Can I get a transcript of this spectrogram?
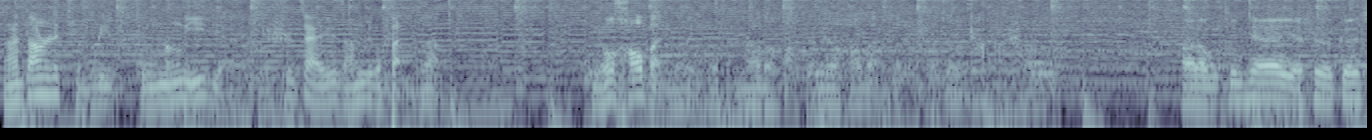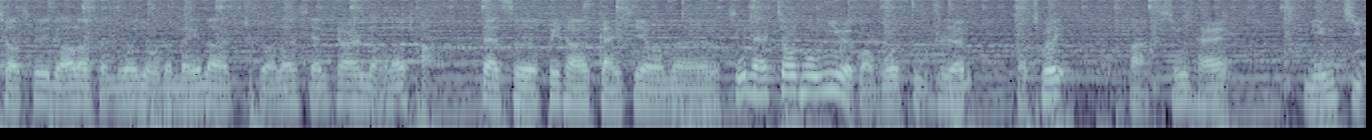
反正当时挺不理，挺不能理解的，也是在于咱们这个本子，有好本子了以后怎么着都好，没有好本子了以后就是差点事儿。好了，我们今天也是跟小崔聊了很多有的没的，扯了闲篇儿，冷了场。再次非常感谢我们邢台交通音乐广播主持人小崔，啊，邢台名记者，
